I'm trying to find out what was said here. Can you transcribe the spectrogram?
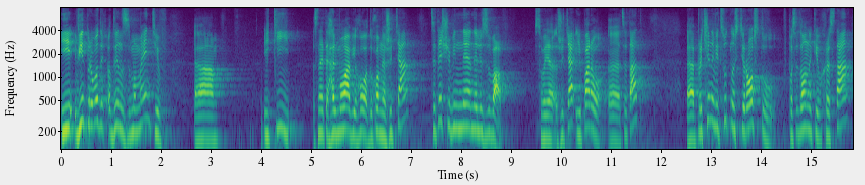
І він приводить один з моментів, е, який, знаєте, гальмував його духовне життя, це те, що він не аналізував своє життя. І пару е, цитат. Е, Причина відсутності росту в послідовників Христа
